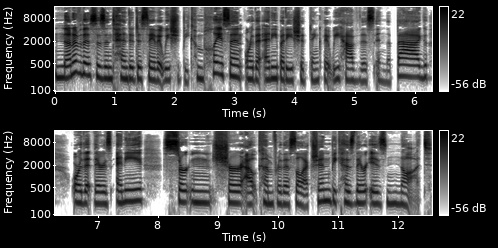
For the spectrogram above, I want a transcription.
none of this is intended to say that we should be complacent or that anybody should think that we have this in the bag or that there's any certain sure outcome for this election because there is not.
